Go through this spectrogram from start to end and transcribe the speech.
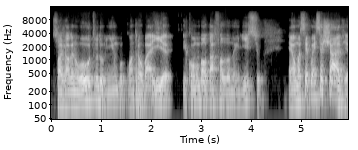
Só joga no outro domingo contra o Bahia. E como o Baltar falou no início, é uma sequência chave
